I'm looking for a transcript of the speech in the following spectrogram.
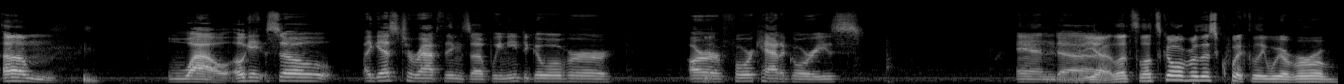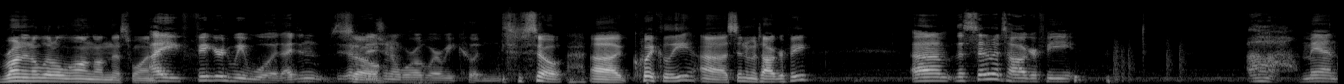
Um. Wow. Okay, so I guess to wrap things up, we need to go over our Yeah. four categories. And uh, yeah, let's let's go over this quickly. We're we're running a little long on this one. I figured we would. I didn't So- envision a world where we couldn't. so uh, quickly, uh, cinematography. Um, the cinematography. Ah, man.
